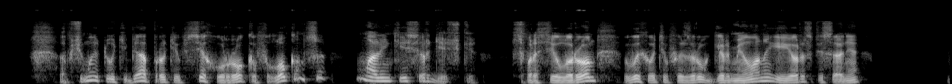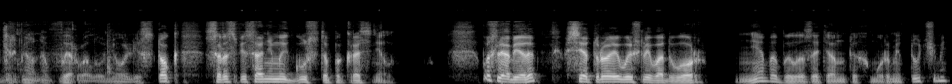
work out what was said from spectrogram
— А почему это у тебя против всех уроков Локонса маленькие сердечки? — спросил Рон, выхватив из рук Гермионы ее расписание. Гермиона вырвала у него листок с расписанием и густо покраснела. После обеда все трое вышли во двор, Небо было затянуто хмурыми тучами,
